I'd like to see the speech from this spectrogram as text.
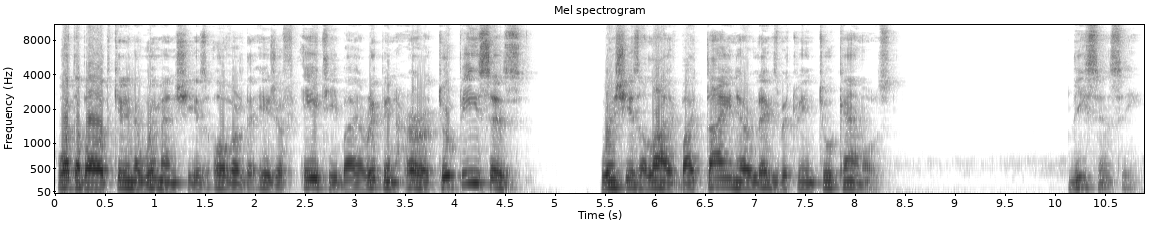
What about killing a woman? She is over the age of 80 by ripping her to pieces when she is alive by tying her legs between two camels. Decency.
